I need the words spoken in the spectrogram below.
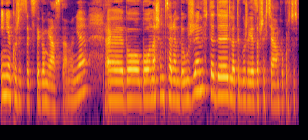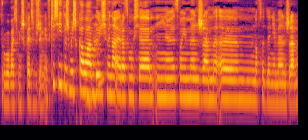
i nie korzystać z tego miasta, no nie? Tak. E, bo, bo naszym celem był Rzym wtedy, dlatego, że ja zawsze chciałam po prostu spróbować mieszkać w Rzymie. Wcześniej też mieszkałam, mhm. byliśmy na Erasmusie mm, z moim mężem, no wtedy nie mężem,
